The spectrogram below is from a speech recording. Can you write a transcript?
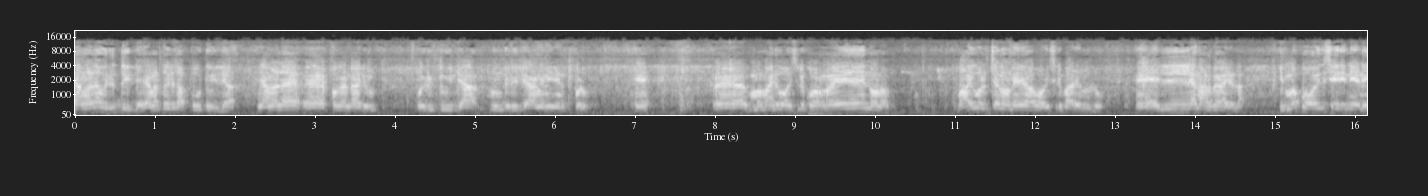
ഞങ്ങളെ ഒരു ഇതും ഇല്ല. ഞങ്ങളുടെ ഒരു സപ്പോർട്ടും ഇല്ല. ഞങ്ങളെ എപ്പോ കണ്ടാലും ഒരു ഇതും ഇല്ല മുണ്ടലില്ല അങ്ങനെയാണ് ഇപ്പോഴും ഏഹ് ഉമ്മമാന്റെ വോയിസിൽ കൊറേ നോണം. വായു പൊളിച്ചാൽ നോണേ ആ വോയിസിൽ പറയുന്നുള്ളൂ എല്ലാം നടന്ന കാര്യമല്ല ഇമ്മ പോയത് ശരി തന്നെയാണ്.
